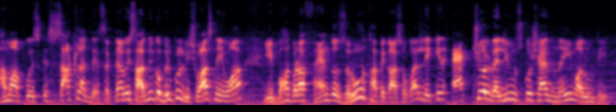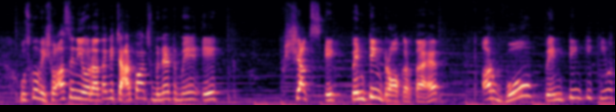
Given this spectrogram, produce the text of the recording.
हम आपको इसके 60 लाख दे सकते हैं। अब इस आदमी को बिल्कुल विश्वास नहीं हुआ, ये बहुत बड़ा फ़ैन तो ज़रूर था पिकासो का, लेकिन एक्चुअल वैल्यू उसको शायद नहीं मालूम थी। उसको विश्वास ही नहीं हो रहा था कि चार पाँच मिनट में एक शख्स, एक पेंटिंग ड्रॉ करता है और वो पेंटिंग की कीमत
